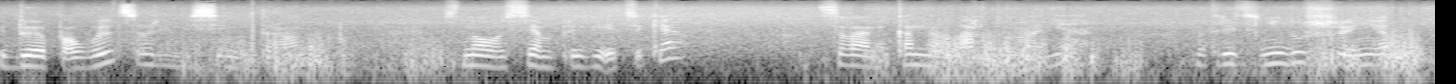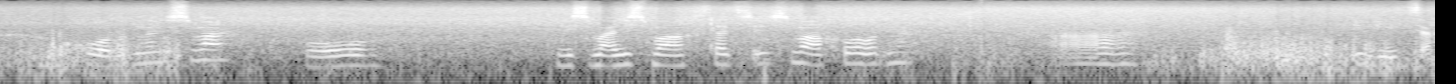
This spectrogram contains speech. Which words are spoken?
Иду я по улице, время 7 утра. Снова всем приветики. С вами канал Артмания. Смотрите, ни души нет. Холодно весьма. О, весьма-весьма, кстати, весьма холодно. А, и ветер.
